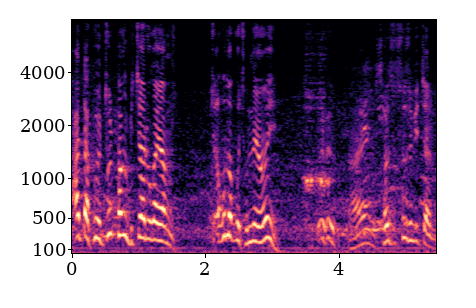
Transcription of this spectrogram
아따 그 뚫팡 빗자루가 양 조그맣고 좋네요 아이 수수 빗자루네.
